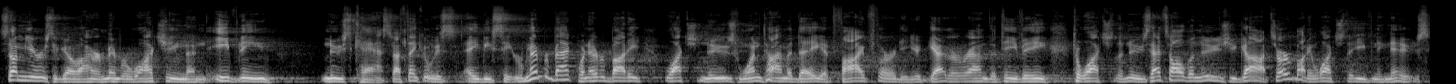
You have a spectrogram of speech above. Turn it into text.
Some years ago, I remember watching an evening newscast. I think it was ABC. Remember back when everybody watched news one time a day at 5:30, you'd gather around the TV to watch the news. That's all the news you got. So everybody watched the evening news.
